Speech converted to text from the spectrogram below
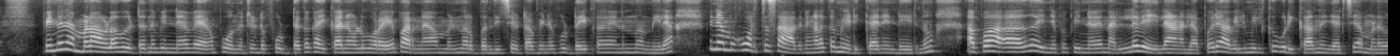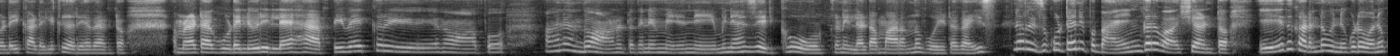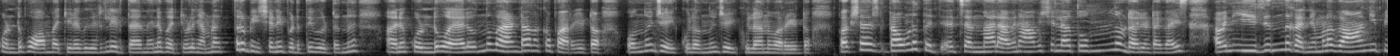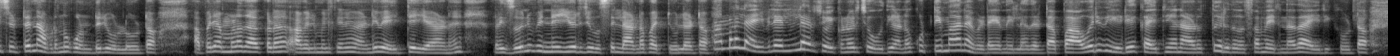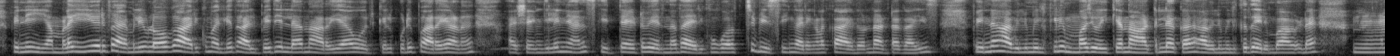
പിന്നെ നമ്മൾ അവളെ വീട്ടിൽ നിന്ന് പിന്നെ വേഗം പോന്നിട്ടുണ്ട്. ഫുഡൊക്കെ കഴിക്കാൻ അവൾ കുറേ പറഞ്ഞാൽ നമ്മൾ നിർബന്ധിച്ച് കേട്ടോ. പിന്നെ ഫുഡ് കഴിക്കാനൊന്നും നിന്നില്ല. പിന്നെ നമുക്ക് കുറച്ച് സാധനങ്ങളൊക്കെ മേടിക്കാനുണ്ടായിരുന്നു. അപ്പോൾ അത് കഴിഞ്ഞപ്പോൾ പിന്നെ നല്ല വെയിലാണല്ലോ. അപ്പോൾ ഒരു അവിൽ മിൽക്ക് കുടിക്കാമെന്ന് വിചാരിച്ച് നമ്മളിവിടെ ഈ കടയിൽ കയറിയതാണ് കേട്ടോ. നമ്മളെ ഗൂഡല്ലൂരില്ലേ ഹാപ്പി ബേക്കറി എന്നോ. അപ്പോൾ അങ്ങനെ എന്തോ ആണ് കേട്ടോ. അതിന്റെ നെയിം ഞാൻ ശരിക്കും ഓർക്കണില്ല കേട്ടോ. മറന്നു പോയിട്ടോ ഗൈസ് പിന്നെ റിസുക്കൂട്ടൻ ഇപ്പോൾ ഭയങ്കര വാശിയാണ് കേട്ടോ. ഏത് കടന്റെ മുന്നിൽ കൂടെ ഓനെ കൊണ്ടുപോകാൻ പറ്റില്ല വീട്ടിലിരുത്താൻ തന്നെ പറ്റുള്ളൂ. നമ്മൾ എത്ര ഭീഷണിപ്പെടുത്തി വീട്ടിൽ നിന്ന് അവനെ കൊണ്ടുപോയാൽ ഒന്നും വേണ്ട എന്നൊക്കെ പറയട്ടോ ഒന്നും ചോദിക്കൂല ഒന്നും ചോദിക്കൂല എന്ന് പറയട്ടോ പക്ഷേ ടൗണിൽ ചെന്നാൽ അവൻ ആവശ്യമില്ലാത്ത ഒന്നും ഉണ്ടാവില്ല കേട്ടോ ഗൈസ് അവൻ ഇരുന്ന് നമ്മളെ വാങ്ങിപ്പിച്ചിട്ട് തന്നെ അവിടെ നിന്ന് കൊണ്ടുവരുള്ളൂ കേട്ടോ അപ്പോൾ നമ്മൾ ഇതാക്കണ അവൽ മിൽക്കിന് വേണ്ടി വെയിറ്റ് ചെയ്യാണ്. റിസുവിന് പിന്നെ ഈ ഒരു ജ്യൂസ് ഇല്ലാണ്ട് പറ്റൂല കേട്ടോ നമ്മൾ ലൈവിൽ എല്ലാവരും ചോദിക്കുന്ന ഒരു ചോദ്യമാണ് കുട്ടിമാൻ എവിടെ എന്നുള്ളത് കേട്ടോ അപ്പോൾ ആ ഒരു വീഡിയോ ആയിട്ട് ഞാൻ അടുത്തൊരു ദിവസം വരുന്നതായിരിക്കും കേട്ടോ പിന്നെ നമ്മളെ ഈ ഒരു ഫാമിലി വ്ളോഗ് ആർക്കും വലിയ താല്പര്യമില്ല എന്ന് അറിയാം ഒരിക്കൽ കൂടി പറയാണ്. പക്ഷേങ്കിലും ഞാൻ സ്കിറ്റായിട്ട് വരുന്നതായിരിക്കും. കുറച്ച് ബിസിയും കാര്യങ്ങളൊക്കെ ആയതുകൊണ്ടാണ് കേട്ടോ ഗൈസ് പിന്നെ അവിൽ മിൽക്കിൽ ഉമ്മ ചോദിക്കാൻ നാട്ടിലൊക്കെ അവിൽ മിൽക്ക് തരുമ്പോൾ അവിടെ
